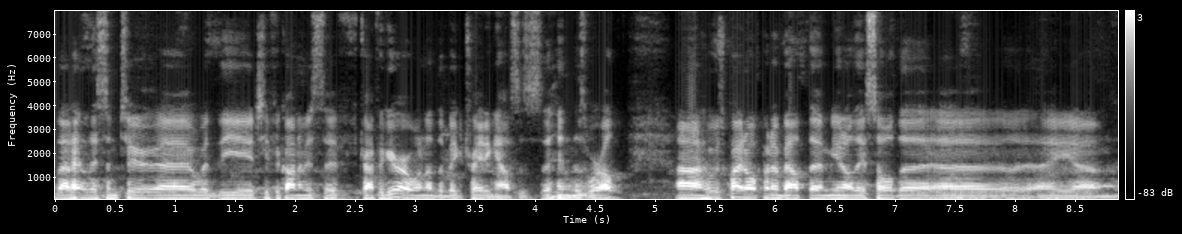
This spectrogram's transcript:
that I listened to uh, with the chief economist of Trafigura, one of the big trading houses in this world, uh, who was quite open about them. You know, they sold a, uh, a, um,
